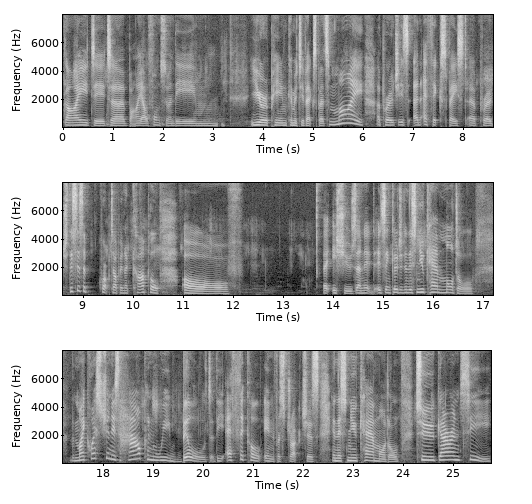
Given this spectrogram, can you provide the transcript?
guided uh, by Alfonso and the um, European Committee of Experts. My approach is an ethics based approach. This is a, cropped up in a couple of uh, issues, and it, it's included in this new care model. My question is how can we build the ethical infrastructures in this new care model to guarantee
